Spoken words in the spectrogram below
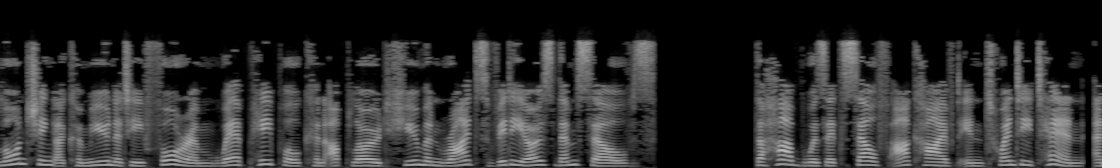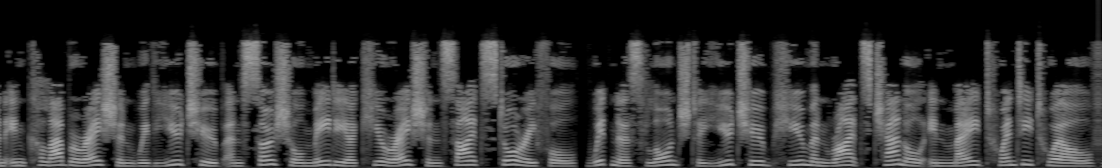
launching a community forum where people can upload human rights videos themselves. The hub was itself archived in 2010, and in collaboration with YouTube and social media curation site Storyful, Witness launched a YouTube human rights channel in May 2012.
